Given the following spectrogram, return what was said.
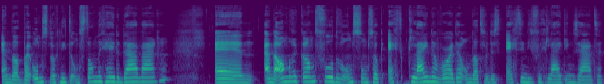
En dat bij ons nog niet de omstandigheden daar waren. En aan de andere kant voelden we ons soms ook echt kleiner worden, omdat we dus echt in die vergelijking zaten.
